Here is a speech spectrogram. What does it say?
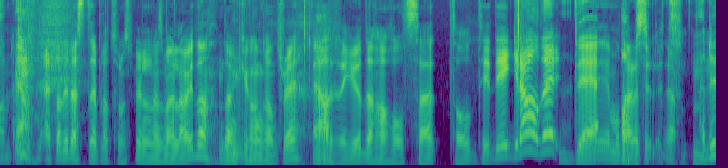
one. Ja. Et av de beste plattformspillene som er lagd, da. Donkey Kong Country. Ja. Herregud, det har holdt seg tolv til de grader! Det er absolutt. ja. Mm. Ja, du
